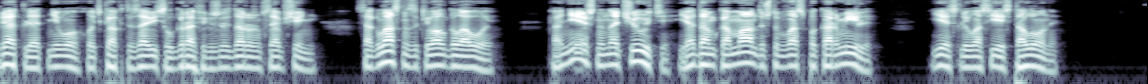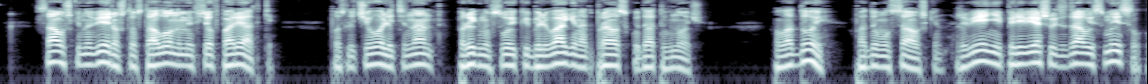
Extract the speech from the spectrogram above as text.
вряд ли от него хоть как-то зависел график железнодорожных сообщений, согласно закивал головой. «Конечно, ночуйте, я дам команду, чтобы вас покормили, если у вас есть талоны». Саушкин уверил, что с талонами все в порядке, после чего лейтенант, прыгнув в свой кюбельваген, отправился куда-то в ночь. «Молодой», — подумал Саушкин, — «рвение перевешивает здравый смысл,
